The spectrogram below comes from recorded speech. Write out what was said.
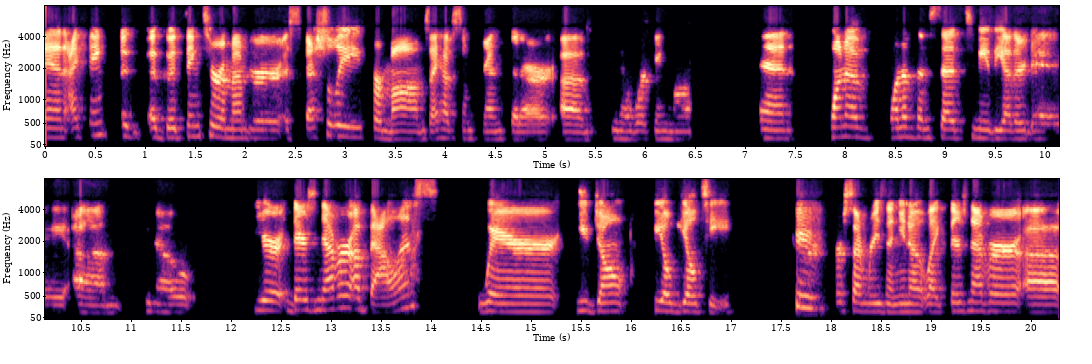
and I think a, a, good thing to remember, especially for moms, I have some friends that are, um, you know, working moms, and one of one of them said to me the other day, um, you know, you're there's never a balance where you don't feel guilty mm. for some reason. You know, like there's never uh,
